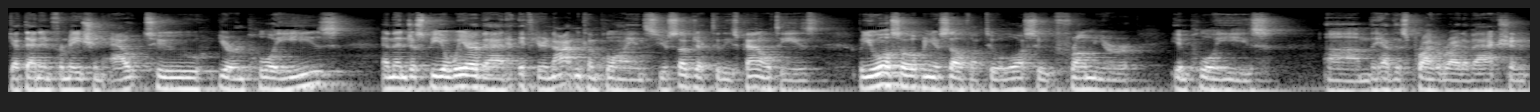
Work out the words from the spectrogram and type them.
Get that information out to your employees, and then just be aware that if you're not in compliance, you're subject to these penalties. But you also open yourself up to a lawsuit from your employees um, they have this private right of action,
